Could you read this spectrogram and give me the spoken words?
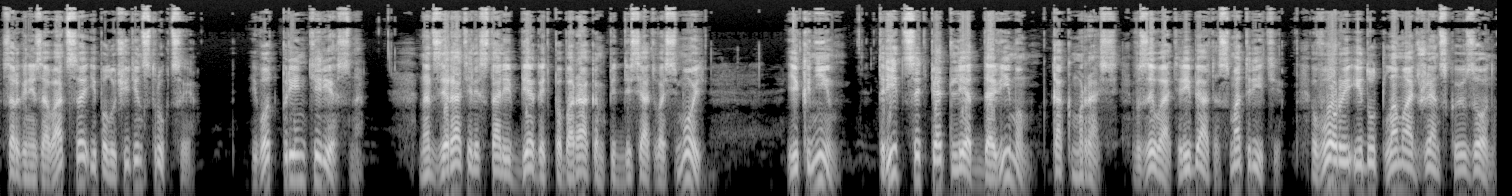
сорганизоваться и получить инструкции. И вот приинтересно. Надзиратели стали бегать по баракам 58-й, и к ним, 35 лет давимым, как мразь, взывать, «Ребята, смотрите!» Воры идут ломать женскую зону.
